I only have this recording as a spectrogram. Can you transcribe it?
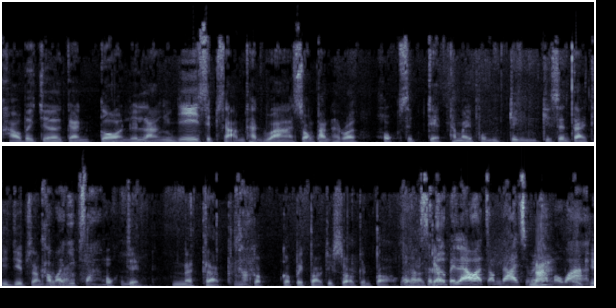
เขาไปเจอกันก่อนหรือหลัง 23ธันวา2567ทำไมผมจึงขีดเส้นใต้ที่ 23ธันคำว่าวา23 67 นะครับค่ะก็ก็ไปต่อจิ๊กซอว์กันต่อก็เราแล้วนำเสนกัอนไปแล้วอะจำได้ใช่ไหมนะคะเมื่อวาโอน เค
